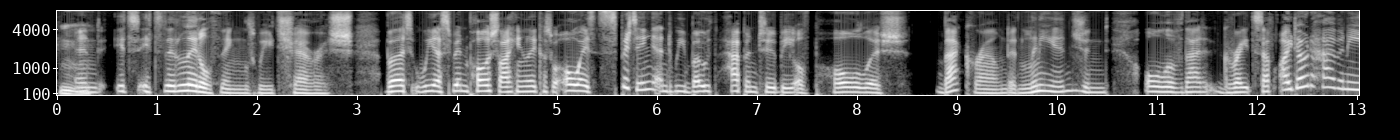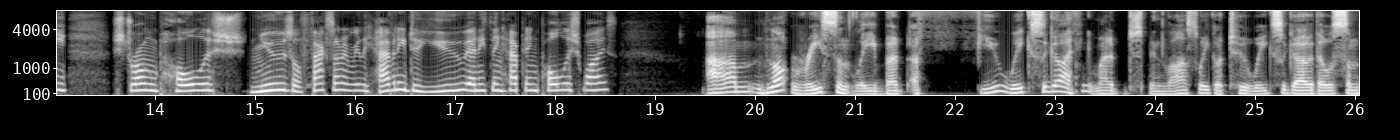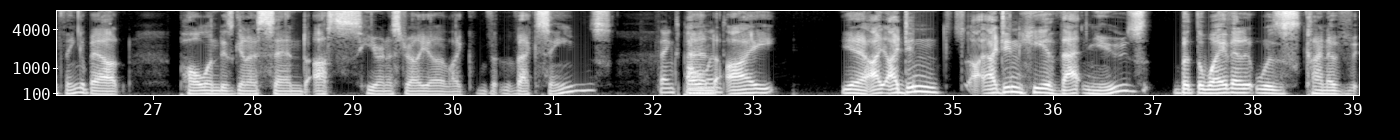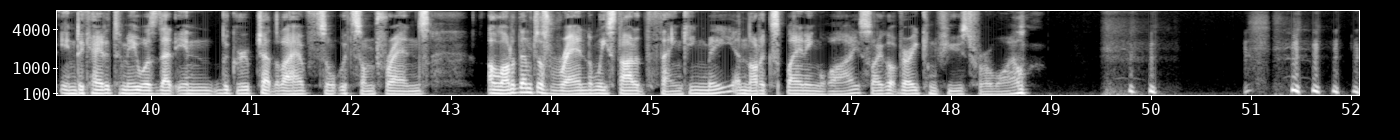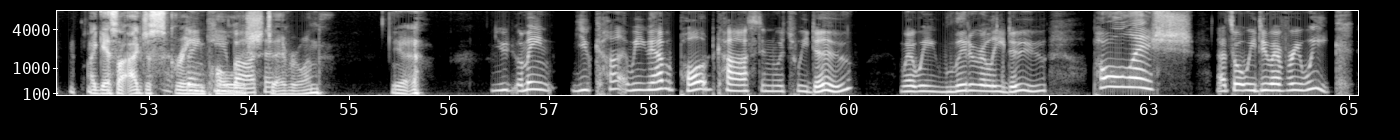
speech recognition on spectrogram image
Hmm. And it's it's the little things we cherish. But we are spin Polish likingly because we're always spitting, and we both happen to be of Polish background and lineage and all of that great stuff. I don't have any strong Polish news or facts. I don't really have any. Do you? Anything happening Polish wise? Um, not recently, but a few weeks ago, I think it might have just been last week or two weeks ago, there was something about Poland is going to send us here in Australia like v- vaccines. Thanks, Poland. And I, yeah, I, I didn't, I didn't hear that news, but the way that it was kind of indicated to me was that in the group chat that I have with some friends, a lot of them just randomly started thanking me and not explaining why. So I got very confused for a while. I guess I, I just Thank you, Polish Bartek. to everyone. Yeah. You, I mean, you can't. We have a podcast in which we do, where we literally do Polish. That's what we do every week.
